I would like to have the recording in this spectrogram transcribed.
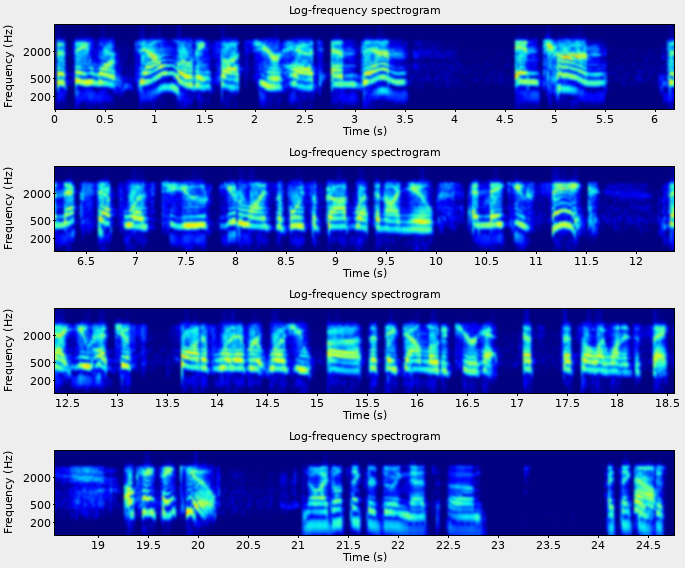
that they weren't downloading thoughts to your head, and then in turn. The next step was to u- utilize the voice of God weapon on you and make you think that you had just thought of whatever it was you uh, that they downloaded to your head. That's that's all I wanted to say. Okay, thank you. No, I don't think they're doing that. Um, I think No. they're just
